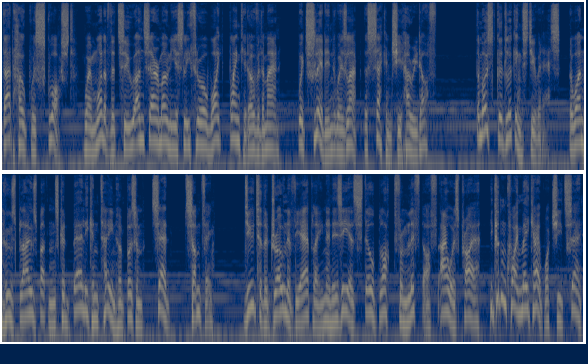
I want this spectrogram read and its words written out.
That hope was squashed when one of the two unceremoniously threw a white blanket over the man, which slid into his lap the second she hurried off. The most good looking stewardess, the one whose blouse buttons could barely contain her bosom, said something. Due to the drone of the airplane and his ears still blocked from liftoff hours prior, he couldn't quite make out what she'd said,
